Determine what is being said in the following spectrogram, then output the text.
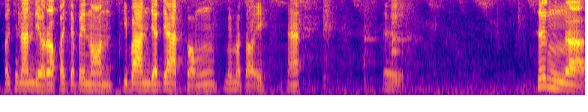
เพราะฉะนั้นเดี๋ยวเราก็จะไปนอนที่บ้านญาติญาติๆของแม่มาต่อยนะฮะเออซึ่งอ่า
